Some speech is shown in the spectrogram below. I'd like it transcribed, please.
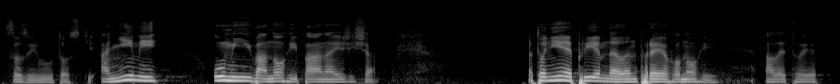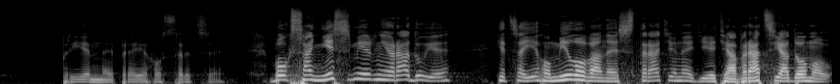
slzy lútosti. A nimi umýva nohy pána Ježiša. A to nie je príjemné len pre jeho nohy, ale to je príjemné pre jeho srdce. Boh sa nesmierne raduje, keď sa jeho milované, stratené dieťa vracia domov.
